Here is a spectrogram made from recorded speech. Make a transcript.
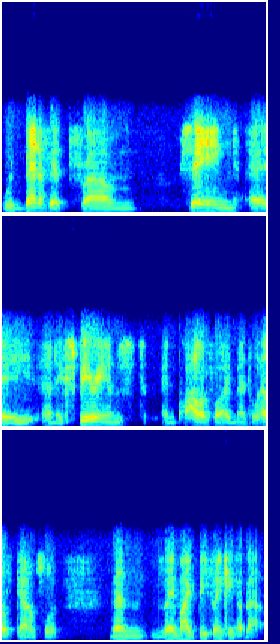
would benefit from seeing a an experienced and qualified mental health counselor than they might be thinking about.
